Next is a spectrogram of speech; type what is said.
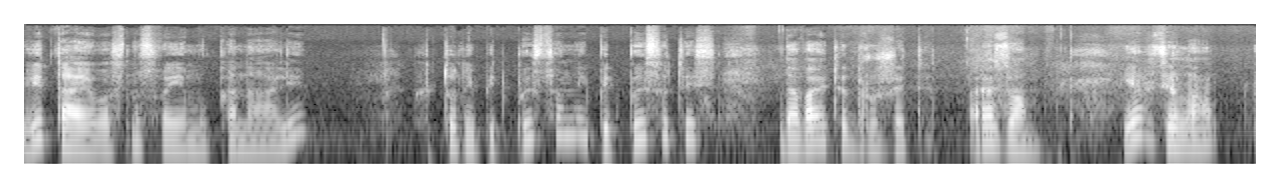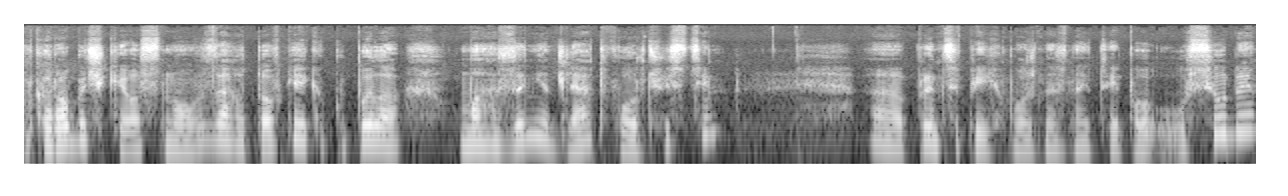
вітаю вас на своєму каналі. Хто не підписаний, підписуйтесь, давайте дружити разом. Я взяла коробочки основ, заготовки, які купила в магазині для творчості. Е, В принципі, їх можна знайти усюди.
